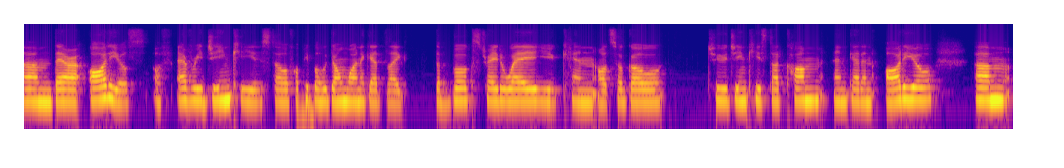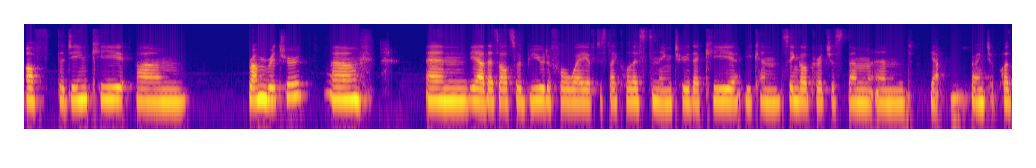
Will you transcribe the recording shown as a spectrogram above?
um, there are audios of every gene key. So for people who don't want to get like the book straight away, you can also go to genekeys.com and get an audio um, of the gene key um, from Richard. And yeah that's also a beautiful way of just like listening to the key. You can single purchase them and yeah going to put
